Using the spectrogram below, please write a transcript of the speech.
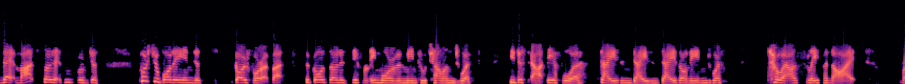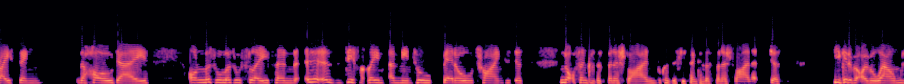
that much. So that's more of just push your body and just go for it. But the Godzone is definitely more of a mental challenge with you're just out there for days and days and days on end with two hours sleep a night, racing the whole day on little little sleep and it is definitely a mental battle trying to just not think of the finish line because if you think of the finish line it's just you get a bit overwhelmed.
